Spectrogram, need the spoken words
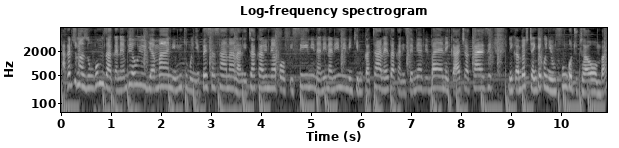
Akati tunazungumza akaniambia huyu jamaa ni mtu mwenye pesa sana na nitaka mimi hapa ofisini na nini na nini nikimkataa anaweza akanisemea vibaya nikaacha kazi nikaambia tutaingia kwenye mfungo tutaomba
